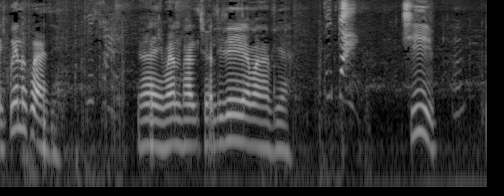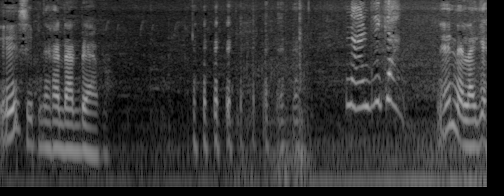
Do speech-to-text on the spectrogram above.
একোৱে নোখোৱা আজি। ইমান ভাল ছোৱালী দেই আমাৰ আবিয়া। চিপ এই চিপ নাখায় দাঁত বেয়া হ'ব এই নেলাগে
